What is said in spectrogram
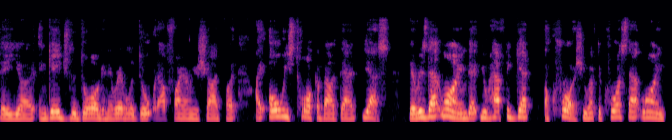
They uh, engaged the dog and they were able to do it without firing a shot. But I always talk about that. Yes, there is that line that you have to get across. You have to cross that line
